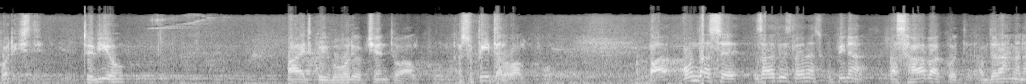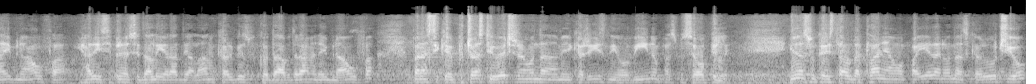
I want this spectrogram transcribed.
koristi. To je bio ajet koji govori općento o alkoholu. Kad su pitali o alkoholu, pa onda se zatresla jedna skupina ashaba kod Abdurrahmana ibn Aufa, i hadis se prenosi da li je radi Alan, kaže bili smo kod Abdurrahmana ibn Aufa, pa nas je kada je počastio večerom, onda nam je, kaže, iznio vino, pa smo se opili. I onda smo kada je stali da klanjamo, pa jedan od nas kada učio,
